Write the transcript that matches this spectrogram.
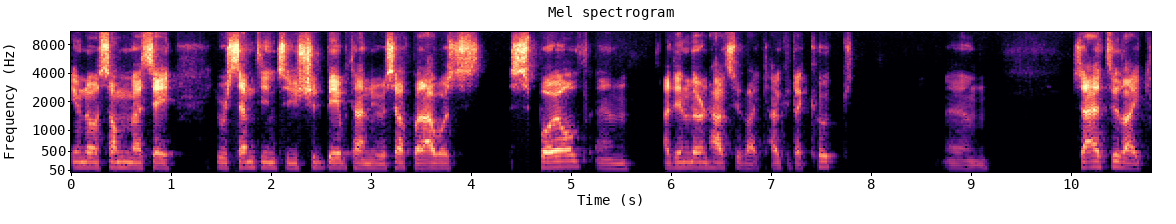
Even though some might say you were 17 so you should be able to handle yourself, but I was spoiled and I didn't learn how to like how could I cook. Um so I had to like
